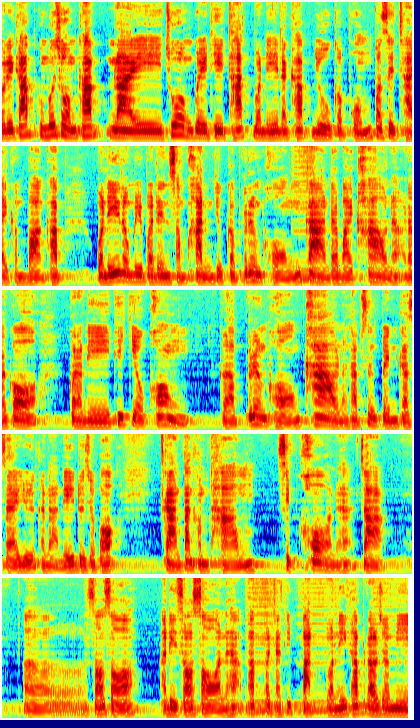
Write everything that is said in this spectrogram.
วัสดีครับ คุณผู้ชมครับ ในช่วงเวทีทัศน์วันนี้นะครับ อยู่กับผมประสิทธิ์ชัยคำบางครับ วันนี้เรามีประเด็นสำคัญเกี่ยวกับเรื่องของการระบายข้าวนะแล้วก็กรณีที่เกี่ยวข้องกับเรื่องของข้าวนะครับ ซึ่งเป็นกระแสอยู่ในขณะนี้ โดยเฉพาะการตั้งคำถาม 10 ข้อนะฮะจากเอ่อสสอดีตสสนะฮะพรรคประชาธิปัตย์วันนี้ครับเราจะมี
